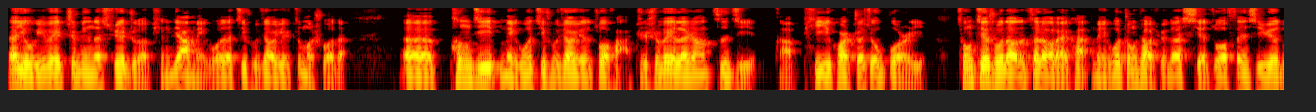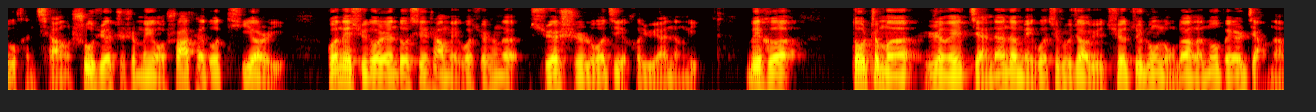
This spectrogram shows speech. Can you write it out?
那有一位知名的学者评价美国的基础教育是这么说的：，呃，抨击美国基础教育的做法，只是为了让自己啊披一块遮羞布而已。从接触到的资料来看，美国中小学的写作、分析、阅读很强，数学只是没有刷太多题而已。国内许多人都欣赏美国学生的学识、逻辑和语言能力，为何？都这么认为，简单的美国基础教育却最终垄断了诺贝尔奖呢？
